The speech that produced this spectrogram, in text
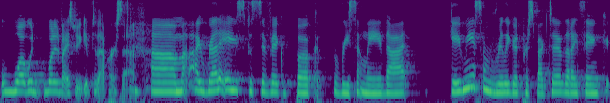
what would what advice would you give to that person? Um, I read a specific book recently that gave me some really good perspective that I think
